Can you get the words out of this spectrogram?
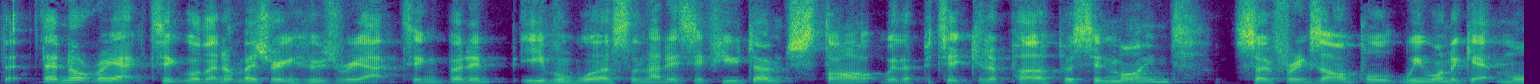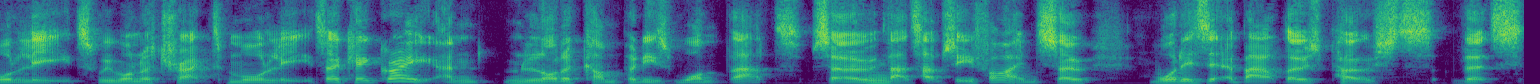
they're not reacting well they're not measuring who's reacting but it, even worse than that is if you don't start with a particular purpose in mind. So for example we want to get more leads. We want to attract more leads. Okay great. And a lot of companies want that. So mm. that's absolutely fine. So what is it about those posts that's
